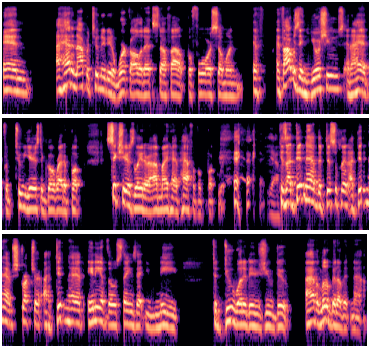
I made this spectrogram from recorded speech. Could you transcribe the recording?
And I had an opportunity to work all of that stuff out before someone, if if I was in your shoes and I had for two years to go write a book, six years later, I might have half of a book with. yeah. Because I didn't have the discipline, I didn't have structure, I didn't have any of those things that you need to do what it is you do. I have a little bit of it now.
